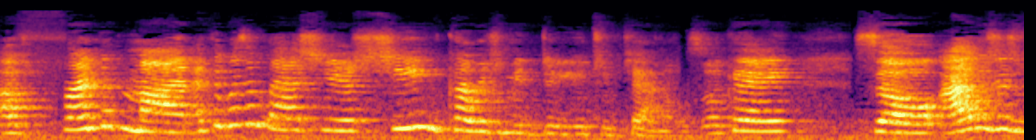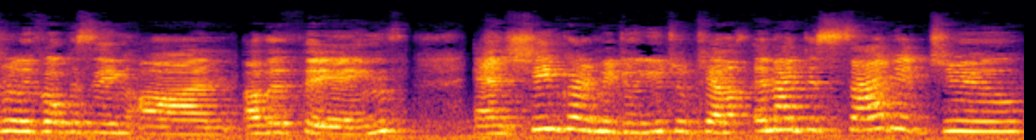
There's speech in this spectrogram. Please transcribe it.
a friend of mine, I think it was last year, she encouraged me to do YouTube channels, okay? So I was just really focusing on other things, and she encouraged me to do YouTube channels, and I decided to,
